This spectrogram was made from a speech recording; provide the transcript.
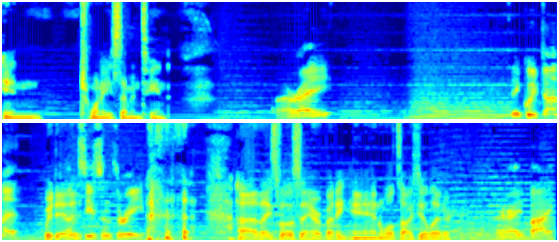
in 2017. All right. Think we've done it. We did Done it. season three. uh, thanks for listening, everybody, and we'll talk to you later. All right, bye.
